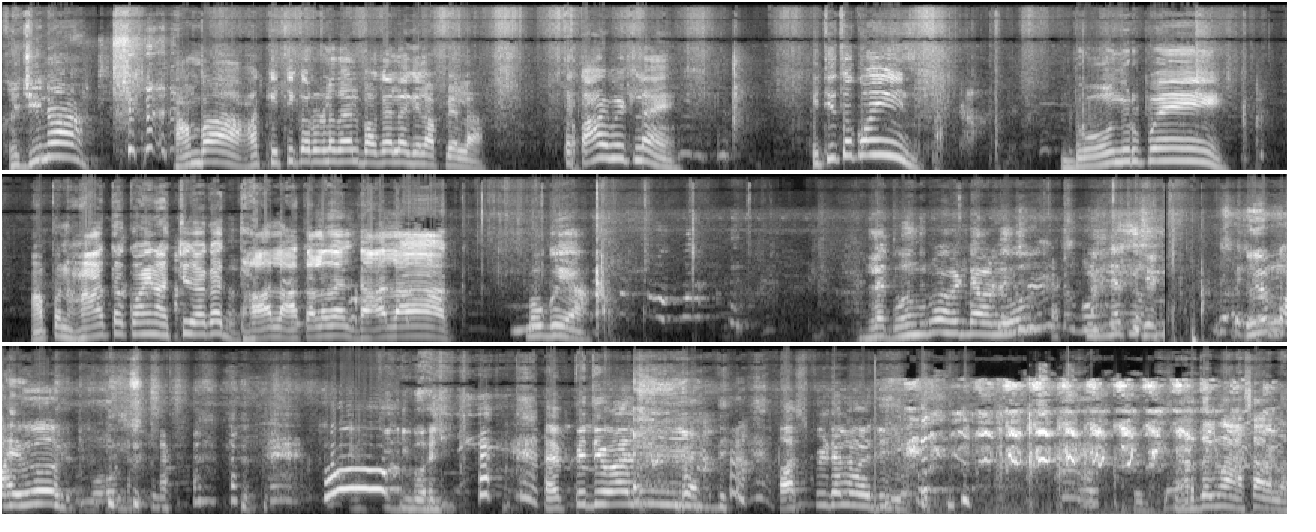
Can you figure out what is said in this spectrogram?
खजिना? थांबा हा किती करोडला जाईल बघायला लागेल आपल्याला. तर काय भेटलाय? कितीचा कॉईन दोन रुपये. आपण हा तर कॉईन आजची जगात दहा लाखाला जाईल दहा लाख. बघूया. दोन रुपये भेटले वाटू हॅपी दिवाळी. हॉस्पिटलमध्ये अर्ध मग असा आला.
